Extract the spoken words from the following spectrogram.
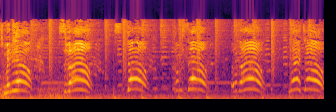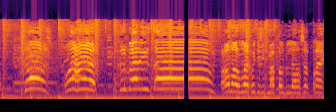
ثمانية سبعة ستة خمسة أربعة ثلاثة جوج واحد. غربالي صوت عمر الله يا خويا جيت معطل بالله راه شاد الطريق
